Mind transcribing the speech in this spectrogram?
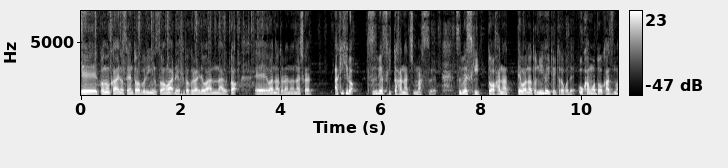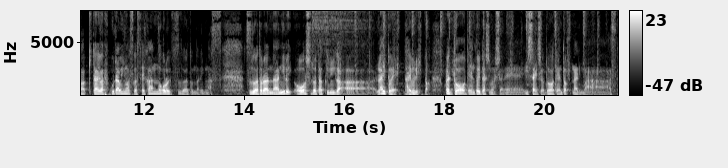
えー、この回の先頭ブリンソンはレフトフライでワンアウト、えー、ワンアウトランナーなしから秋広ツーベースヒット放ちます。ツーベースヒットを放って、ワンアウト二塁といったところで、岡本和真は期待は膨らみますが、セカンドゴロでツーアウトになります。ツーアウトランナー二塁、大城匠が、ライトへタイムリーヒット。これ同点といたしましたね。1対1の同点となります。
